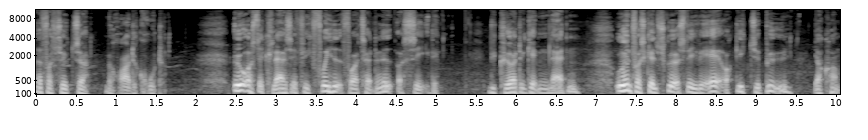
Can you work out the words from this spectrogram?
havde forsøgt sig med rottekrudt. Øverste klasse fik frihed for at tage det ned og se det. Vi kørte gennem natten. Uden for Skelskør steg af og gik til byen. Jeg kom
